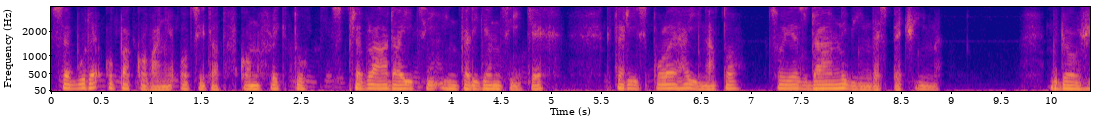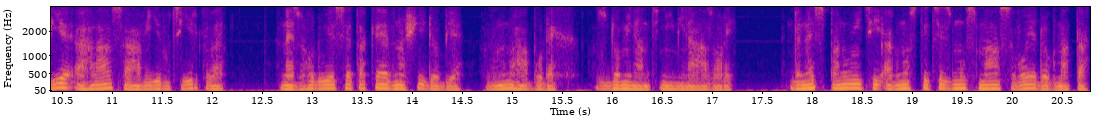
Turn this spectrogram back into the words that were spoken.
se bude opakovaně ocitat v konfliktu s převládající inteligencí těch, kteří spoléhají na to, co je zdánlivým bezpečím. Kdo žije a hlásá víru církve, nezhoduje se také v naší době v mnoha bodech s dominantními názory. Dnes panující agnosticismus má svoje dogmata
